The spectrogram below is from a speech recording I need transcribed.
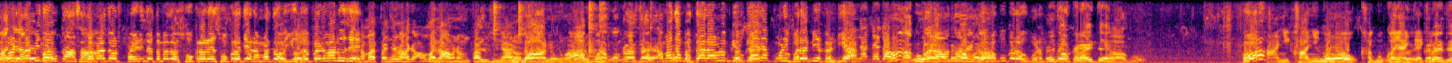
ભાઈ. તમે તો કાસા. તમારે તો પૈણી તો તમે તો છોકરો ને છોકરો છે ને અમારે તો હજુ હવે પૈણવાનું છે અમારે પંજાબ હાટે અમારે રાવણ કાલું છે નાનો આપના કોકરા થાય. અમારે તો બધા રાવણ કેવું કે પોણી ભરે બે ઘંટિયા ના કહેતા હો. હગું કરાવવું પડે એ તો કરાઈ દે હા આગુ હો ખાની ખાની કોણ આવ ખગુ કયા જાય કરાય જાય દે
